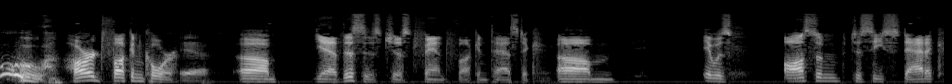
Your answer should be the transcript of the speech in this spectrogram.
Ooh, hard fucking core. Yeah. Um, yeah, this is just fan fucking tastic. Um, it was awesome to see Static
